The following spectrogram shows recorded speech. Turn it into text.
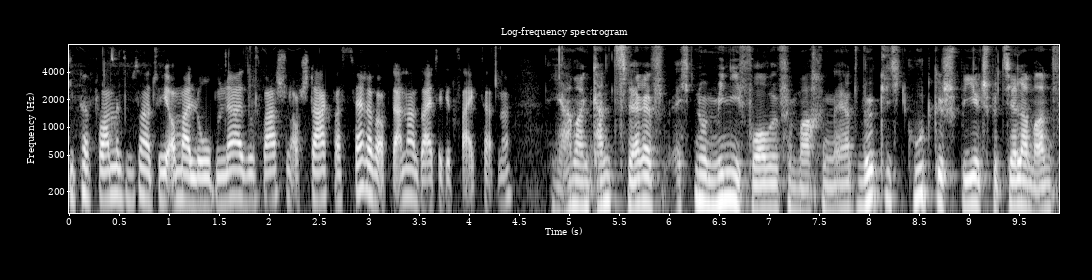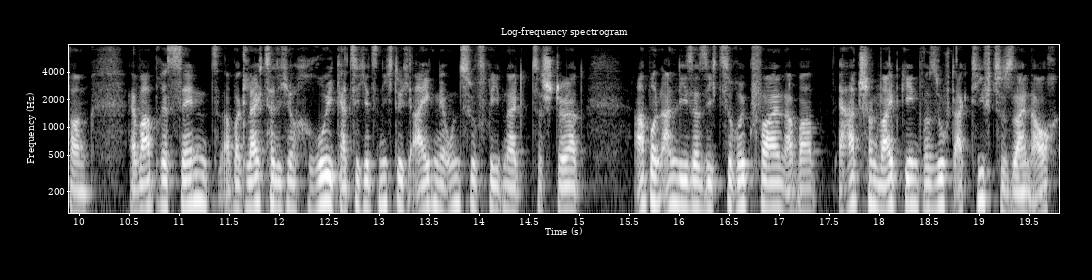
die Performance muss man natürlich auch mal loben. Ne? Also es war schon auch stark, was Zverev auf der anderen Seite gezeigt hat. Ne? Ja, man kann Zverev echt nur Mini-Vorwürfe machen. Er hat wirklich gut gespielt, speziell am Anfang. Er war präsent, aber gleichzeitig auch ruhig, hat sich jetzt nicht durch eigene Unzufriedenheit zerstört. Ab und an ließ er sich zurückfallen, aber er hat schon weitgehend versucht, aktiv zu sein auch.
